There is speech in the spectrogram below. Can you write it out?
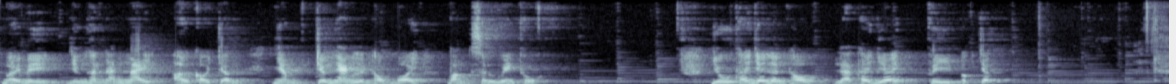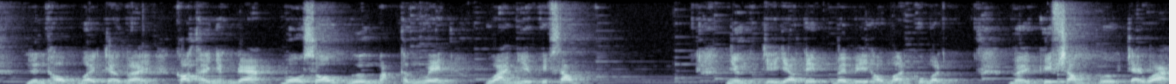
Bởi vì những hình ảnh này ở cõi trần nhằm trấn an linh hồn mới bằng sự quen thuộc. Dù thế giới linh hồn là thế giới phi vật chất linh hồn mới trở về có thể nhận ra vô số gương mặt thân quen qua nhiều kiếp sống. Nhưng chỉ giao tiếp với vị hậu mệnh của mình, về kiếp sống vừa trải qua.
